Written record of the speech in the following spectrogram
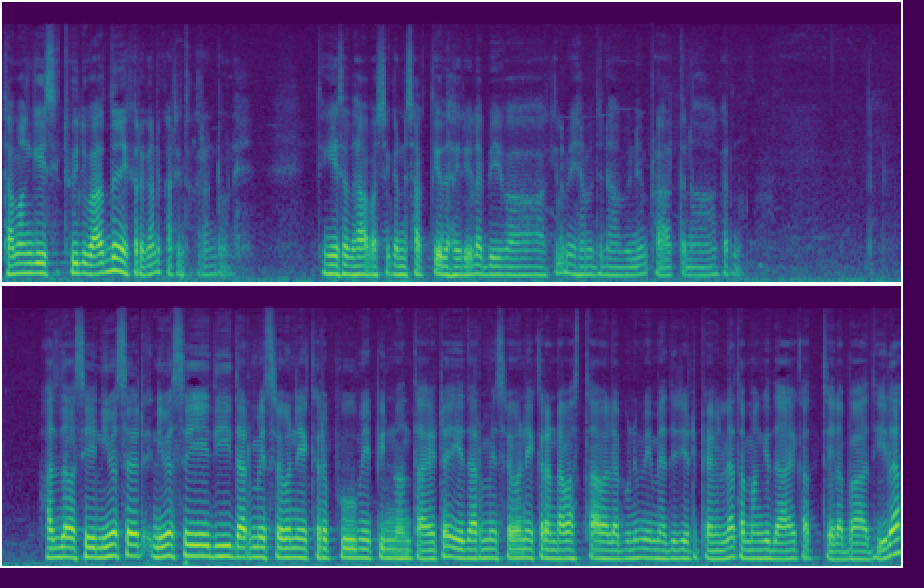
තමන්ගේ සිතුවිලි වර්ධනය කරගන්න කටයුතු කරන්න ඕනේ තිගේ සඳහා වශ්‍ය කරන ශක්තිය ධෛරය ලැබේවා කියල මේ හැම දෙනාවෙන ප්‍රාර්ථනා කරනවා. අද දවසේ නිවසට නිවසේදී ධර්මය ශ්‍රවණය කරපු මේ පින්වන්ත අයට ඒ ධර්මය ශ්‍රවණය කරන්න අවස්ථාව ලැබුණ මේ මැදිරියට පැමිල්ලා තමන්ගේ දායකත්වය ලබාදීලා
